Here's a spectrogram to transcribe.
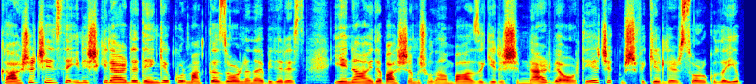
Karşı cinsle ilişkilerde denge kurmakta zorlanabiliriz. Yeni ayda başlamış olan bazı girişimler ve ortaya çıkmış fikirleri sorgulayıp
